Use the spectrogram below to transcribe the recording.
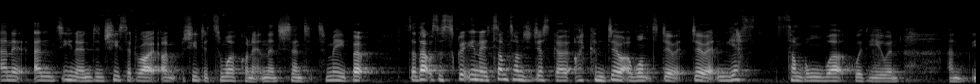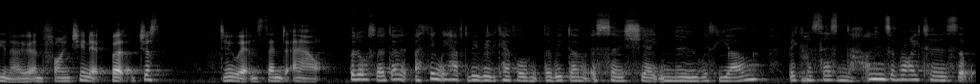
And, it, and you know, and then she said, right, um, she did some work on it and then she sent it to me. But so that was a script, you know, sometimes you just go, I can do it, I want to do it, do it. And yes, someone will work with you and, and you know, and fine tune it, but just do it and send it out. But also, I, don't, I think we have to be really careful that we don't associate new with young, because there's mm. tons of writers that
